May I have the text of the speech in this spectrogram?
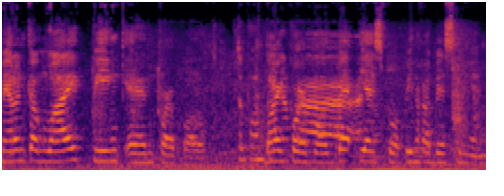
Meron kang white, pink, and purple. Ito po ang Dark pinaka- purple. Pe- yes po, pinaka-best mo yan.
